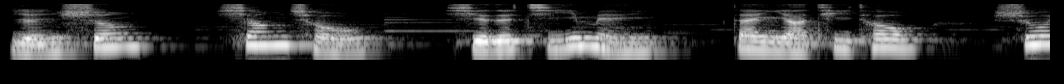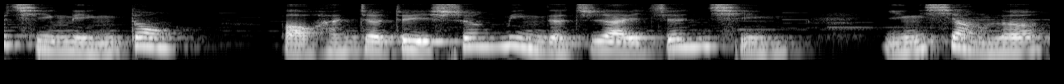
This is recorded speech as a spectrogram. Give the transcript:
人生、乡愁，写得极美、淡雅剔透、抒情灵动。饱含着对生命的挚爱真情，影响了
